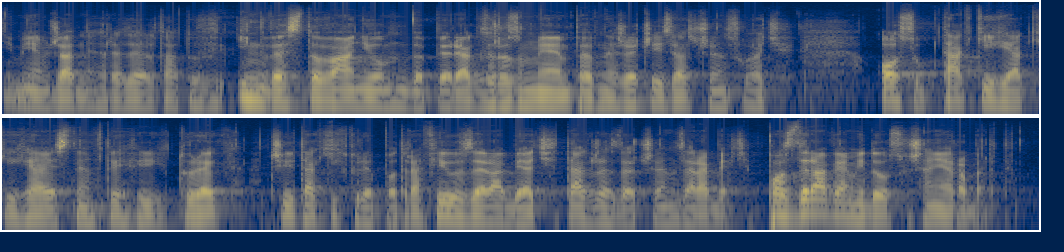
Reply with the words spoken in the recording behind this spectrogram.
nie miałem żadnych rezultatów w inwestowaniu. Dopiero jak zrozumiałem pewne rzeczy i zacząłem słuchać osób takich, jakich ja jestem w tej chwili, które, czyli takich, które potrafiły zarabiać, także zacząłem zarabiać. Pozdrawiam i do usłyszenia, Robert.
